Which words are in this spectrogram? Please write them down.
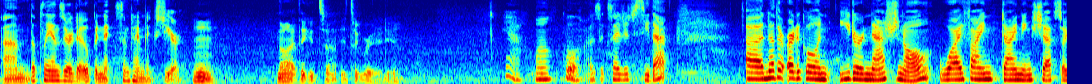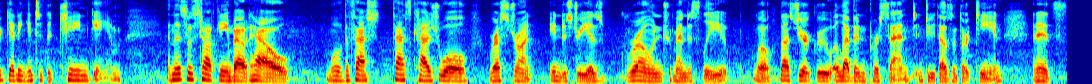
Um, the plans are to open next sometime next year. No, I think it's a it's a great idea. Yeah, well, cool. I was excited to see that. Uh, another article in Eater National why fine dining chefs are getting into the chain game. And this was talking about how, well, the fast, fast casual restaurant industry has grown tremendously. Well, last year it grew 11% in 2013, and it's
